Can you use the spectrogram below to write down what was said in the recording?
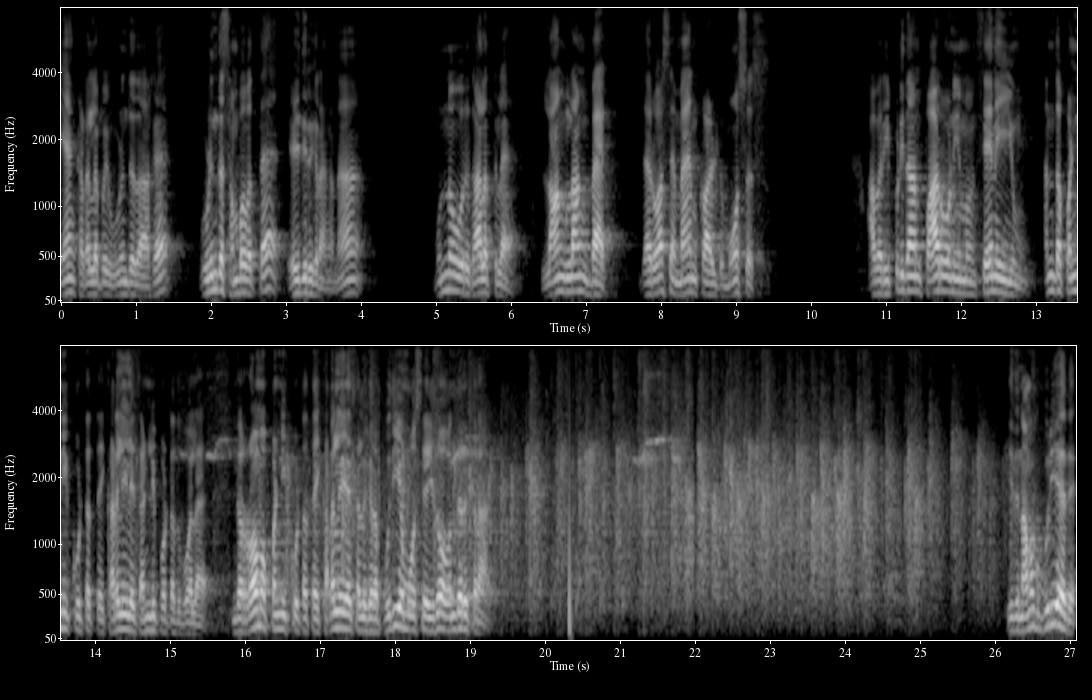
ஏன் கடல்ல போய் விழுந்ததாக விழுந்த சம்பவத்தை எழுதியிருக்கிறாங்கன்னா முன்ன ஒரு காலத்தில் long long back there was a man called Moses அவர் இப்படிதான் பார்வோனியமும் சேனையும் அந்த பன்னி கூட்டத்தை கடலிலே தள்ளி போட்டது போல இந்த ரோம பன்னி கூட்டத்தை கடலிலே தள்ளுகிற புதிய மோசே இதோ வந்திருக்கிறார். இது நமக்கு புரியாது.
